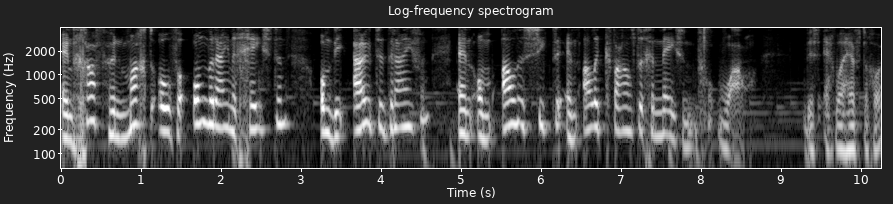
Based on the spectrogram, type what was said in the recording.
en gaf hun macht over onreine geesten om die uit te drijven en om alle ziekte en alle kwaal te genezen. Wauw. Dit is echt wel heftig hoor.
